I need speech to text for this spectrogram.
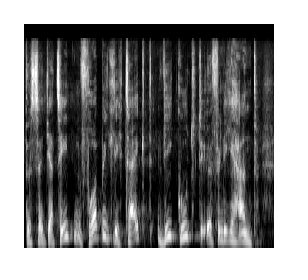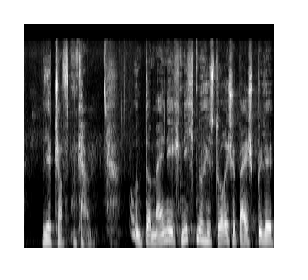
das seit Jahrzehnten vorbildlich zeigt, wie gut die öffentliche Hand wirtschaften kann. Und da meine ich nicht nur historische Beispiele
